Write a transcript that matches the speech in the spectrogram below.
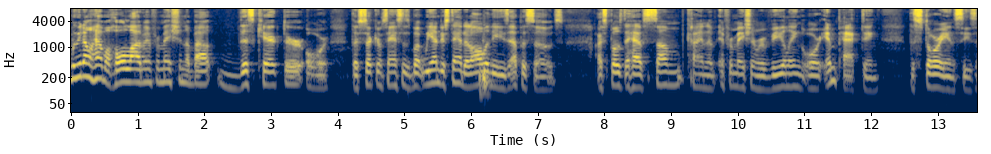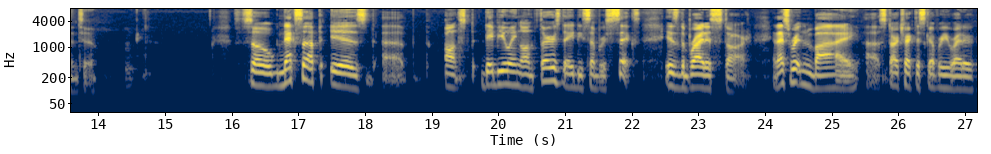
we don't have a whole lot of information about this character or the circumstances, but we understand that all of these episodes are supposed to have some kind of information revealing or impacting the story in season two. So next up is uh, on debuting on Thursday, December sixth, is the brightest star and that's written by uh, Star Trek Discovery writer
